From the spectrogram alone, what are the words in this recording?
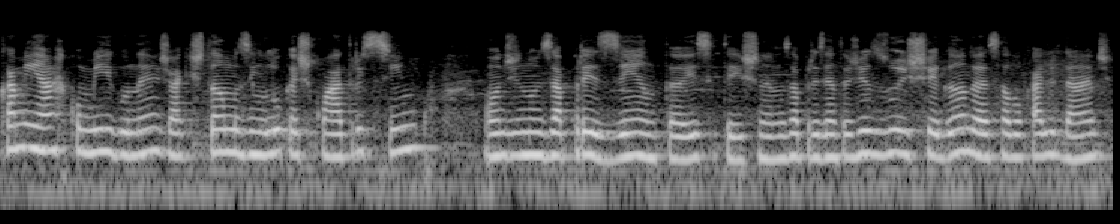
caminhar comigo, né? Já que estamos em Lucas 4 e 5, onde nos apresenta esse texto, né? nos apresenta Jesus chegando a essa localidade.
